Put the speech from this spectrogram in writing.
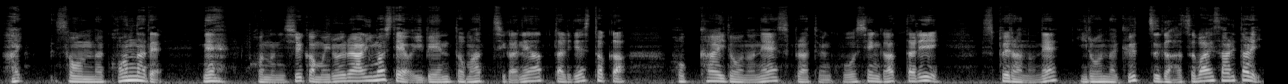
はい。そんなこんなで、ね、この2週間も色々ありましたよ。イベントマッチがね、あったりですとか、北海道のね、スプラトゥーン甲子園があったり、スプラのね、いろんなグッズが発売されたり、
